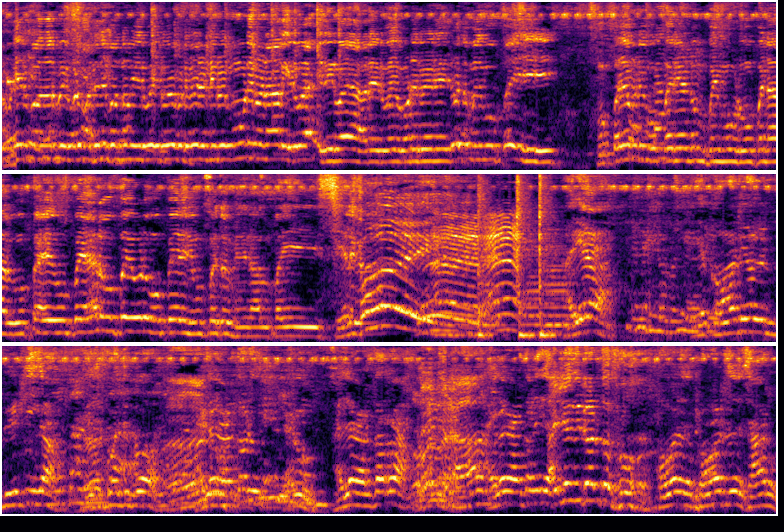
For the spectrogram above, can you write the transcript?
ఒకటి పదనలభై, ఒకటి పద్దెనిమిది, పంతొమ్మిది, ఇరవై, ఇరవై ఒకటి, ఇరవై రెండు, ఇరవై మూడు, ఇరవై నాలుగు, ఇరవై ఐదు, ఇరవై ఆరు, ఇరవై ఏడు, ఇరవై ఎనిమిది, ఇరవై తొమ్మిది, ముప్పై ముప్పై ఒకటి ముప్పై రెండు ముప్పై మూడు ముప్పై నాలుగు ముప్పై ఐదు ముప్పై ఆరు ముప్పై ఏడు ముప్పై ఎనిమిది ముప్పై తొమ్మిది నలభై. అయ్యా! బీటీగా. పొద్దుకో అయ్యా కడతాడు. అయ్యా కడతారా? అయ్యా కడతాడు అయ్యేది కడతావు? కోడి కోడి సారు.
